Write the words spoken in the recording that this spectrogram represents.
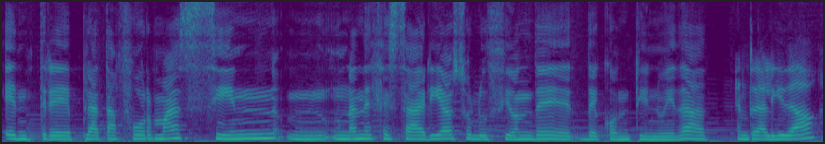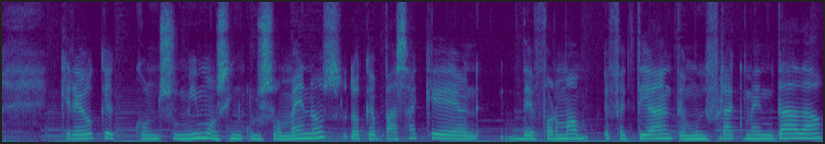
entre plataformas sin mm, una necesaria solución de, de continuidad. En realidad, creo que consumimos incluso menos, lo que pasa que de forma efectivamente muy fragmentada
